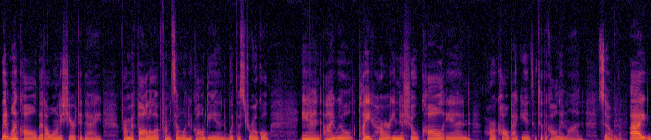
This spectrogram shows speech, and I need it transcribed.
We had one call that i want to share today from a follow-up from someone who called in with a struggle. And i will play her initial call and her call back into to the call in line. So I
